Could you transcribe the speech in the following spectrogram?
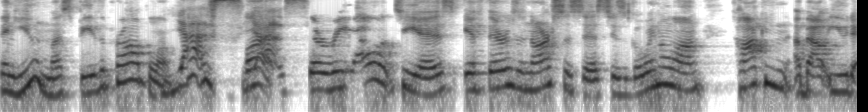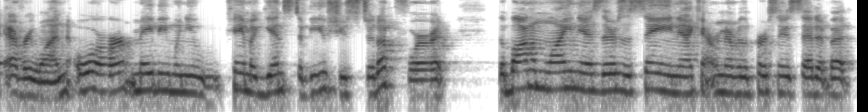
then you must be the problem. Yes, but yes. The reality is, if there's a narcissist who's going along talking about you to everyone, or maybe when you came against abuse, you stood up for it. The bottom line is there's a saying, I can't remember the person who said it, but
